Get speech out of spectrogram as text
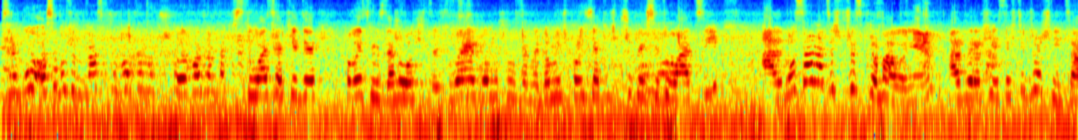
Z reguły osoby, które do nas przychodzą, no przychodzą w takich sytuacjach, kiedy powiedzmy zdarzyło się coś złego, muszą zawiadomić policję o jakiejś przykrej sytuacji, albo same coś przeskrobały, nie? Ale wy raczej jesteście grzeczni, co?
